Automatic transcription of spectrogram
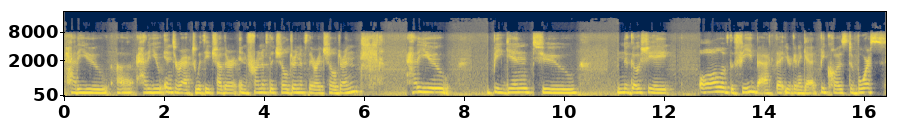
How do you uh, how do you interact with each other in front of the children if there are children? How do you begin to negotiate all of the feedback that you're going to get because divorce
